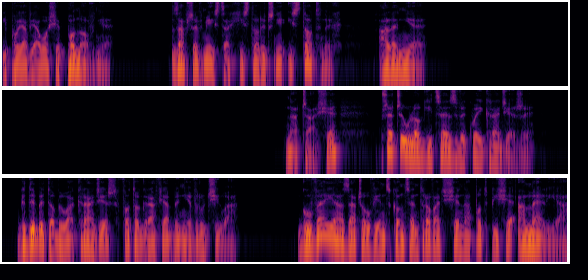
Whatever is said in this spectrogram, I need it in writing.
i pojawiało się ponownie. Zawsze w miejscach historycznie istotnych, ale nie. Na czasie przeczył logice zwykłej kradzieży. Gdyby to była kradzież, fotografia by nie wróciła. Gouveia zaczął więc koncentrować się na podpisie Amelia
